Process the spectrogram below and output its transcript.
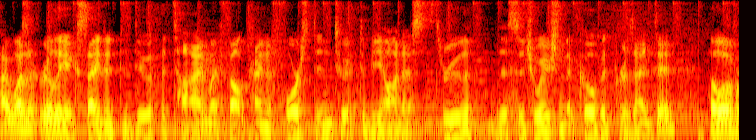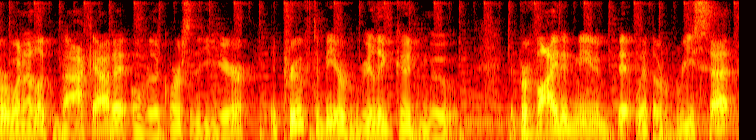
I wasn't really excited to do at the time. I felt kind of forced into it, to be honest, through the, the situation that COVID presented. However, when I look back at it over the course of the year, it proved to be a really good move. It provided me a bit with a reset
